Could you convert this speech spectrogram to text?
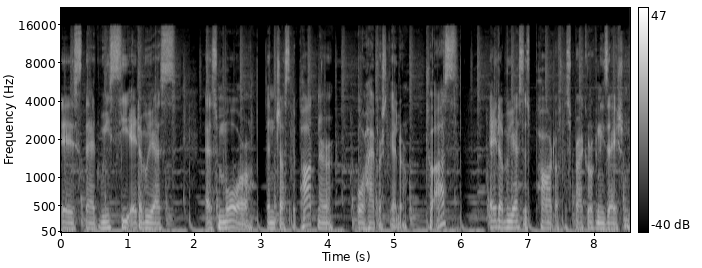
is that we see AWS as more than just a partner or hyperscaler. To us, AWS is part of the Spryker organization.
